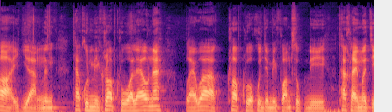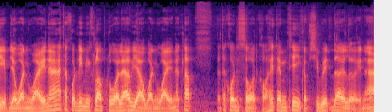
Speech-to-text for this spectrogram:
อ่าอีกอย่างหนึ่งถ้าคุณมีครอบครัวแล้วนะแปลว่าครอบครัวคุณจะมีความสุขดี ถ้าใครมาจีบอย่าหวั่นไหวนะ ถ้าคนที่มีครอบครัวแล้วอย่าหวั่นไหวนะครับ แต่ถ้าคนโสดขอให้เต็มที่กับชีวิตได้เลยนะ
